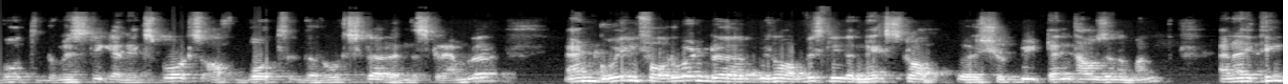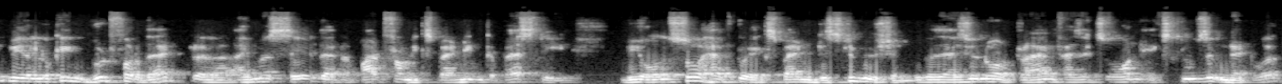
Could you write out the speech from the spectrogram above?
both domestic and exports of both the Roadster and the Scrambler. And going forward, uh, you know, obviously the next stop uh, should be 10,000 a month. And I think we are looking good for that. Uh, I must say that apart from expanding capacity, we also have to expand distribution because as you know, Triumph has its own exclusive network.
